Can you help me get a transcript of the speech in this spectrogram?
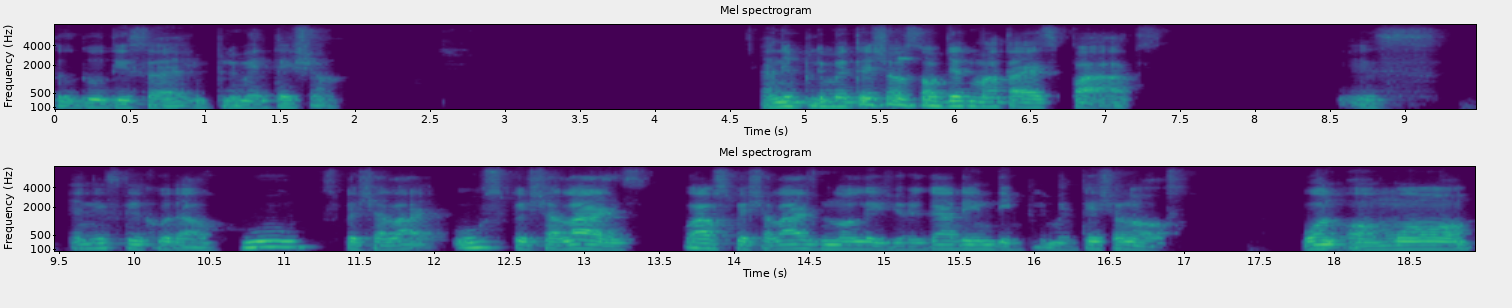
to do this uh, implementation. An implementation subject matter expert is any stakeholder who specialize, who specialize, who have specialized knowledge regarding the implementation of one or more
